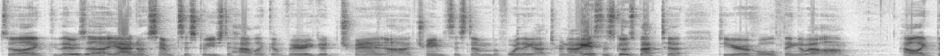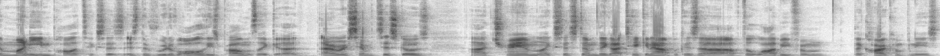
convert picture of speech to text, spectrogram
So like there's a yeah I know San Francisco used to have like a very good train uh, train system before they got turned out. I guess this goes back to to your whole thing about um how like the money in politics is, is the root of all of these problems. Like uh, I remember San Francisco's uh, tram like system they got taken out because uh, of the lobby from the car companies,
